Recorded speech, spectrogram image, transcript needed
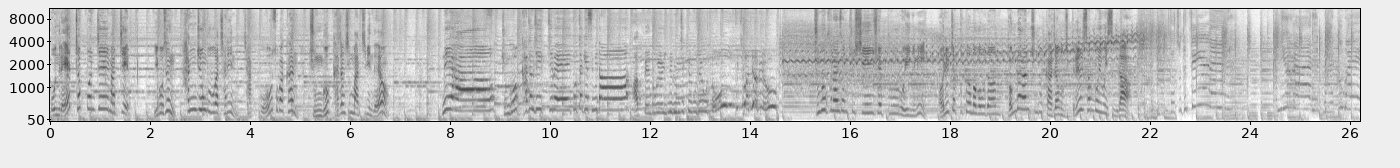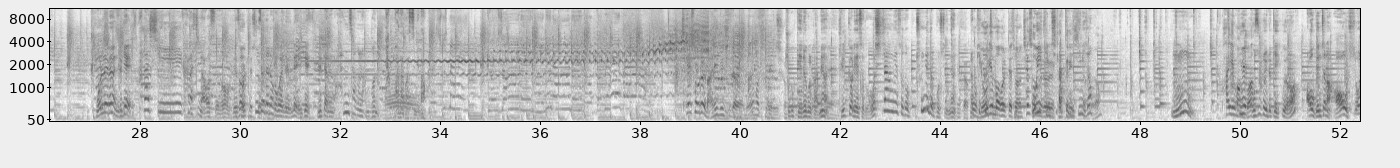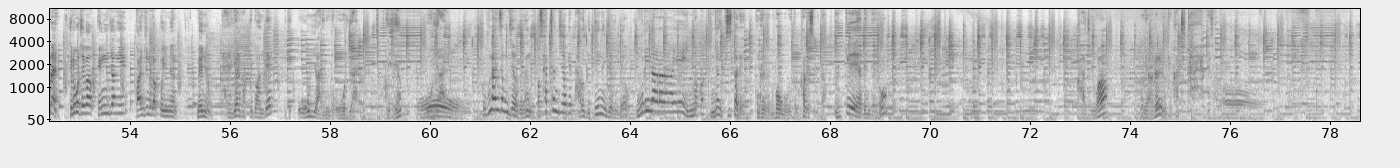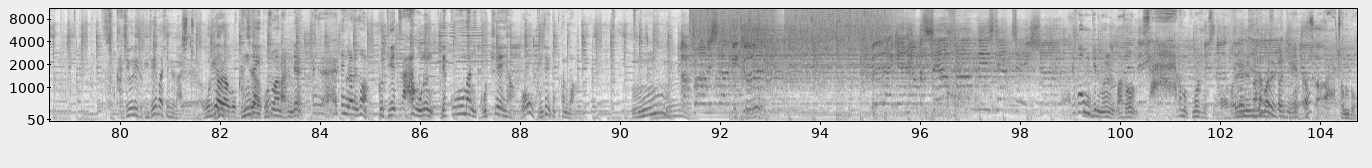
오늘의 첫 번째 맛집. 이곳은 한중 부부가 차린 작고 소박한 중국 가정식 맛집인데요. 니하오 중국 가정식 집에 도착했습니다. 앞에 놓여 있는 음식들 보세요. 너무 푸짐하지 않아요? 중국 후난성 출신 셰프 로이님이 어릴 적부터 먹어오던 건강한 중국 가정 음식들을 선보이고 있습니다. 원래는 이렇게 하나씩 하나씩 나왔어요. 그래서 그렇겠죠. 순서대로 먹어야 되는데 이게 일단은 한 상을 한번 딱 받아봤습니다. 채소를 많이 드시더라고요, 확실히. 중국 대륙을 가면 네. 길거리에서도 시장에서도 흔히들 볼 수 있는 그러니까 꼭 피클처럼. 요리 먹을 때 저는 오이 채소들을 김치 같은 곁들이시더라고요. 음, 파이 위에 황과 고수도 이렇게 있고요. 어우 괜찮아. 어우 시원해. 그리고 제가 굉장히 관심 갖고 있는 메뉴 달걀 같기도 한데 이게 오리알입니다. 오리알 보이세요? 오리알. 그 후난성 지역은 어, 사천 지역의 바로 밑에 있는 지역인데요. 우리나라의 입맛과 굉장히 비슷하대요. 본격적으로 먹어보도록 하겠습니다. 익게 해야 된대요. 가지와 오리알을 이렇게 같이 탁 가지 요리도 굉장히 맛있는데 맛있죠. 오리알하고 굉장히 가지하고 고소한 알인데 탱글탱글하면서 그 뒤에 싹 오는 매콤한 이 고추의 향. 오, 굉장히 독특합니다. 음. 음, 뜨거운 기름을 와서 싹 한번 부어주셨어요. 어, 얼마나 맛있던지. 아, 전복.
